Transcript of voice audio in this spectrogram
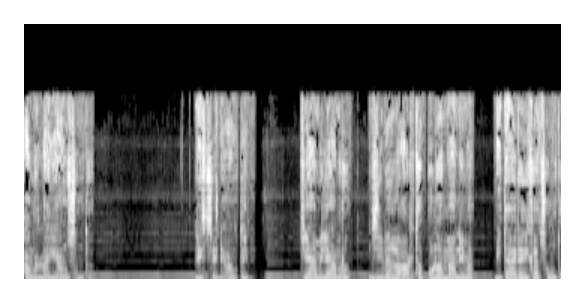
हाम्रो लागि आउँछन् त? निश्चय नै आउँदैन। कि हामीले हाम्रो जीवनलाई अर्थपूर्ण मानेमा बिताइरहेका छौँ त?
